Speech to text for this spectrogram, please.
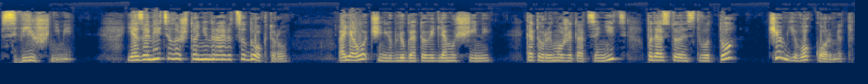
с вишнями. Я заметила, что они нравятся доктору, а я очень люблю готовить для мужчины, который может оценить по достоинству то, чем его кормят.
